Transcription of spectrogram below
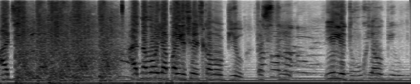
Один. Одного я полицейского убил. Почти. Или двух я убил.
